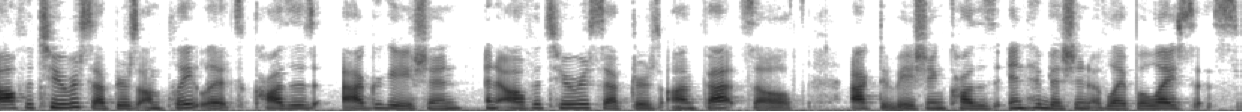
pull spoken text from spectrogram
Alpha 2 receptors on platelets causes aggregation, and alpha 2 receptors on fat cells activation causes inhibition of lipolysis.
